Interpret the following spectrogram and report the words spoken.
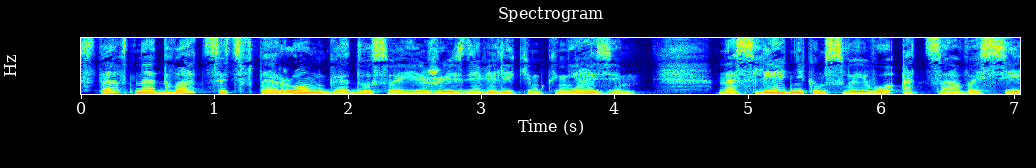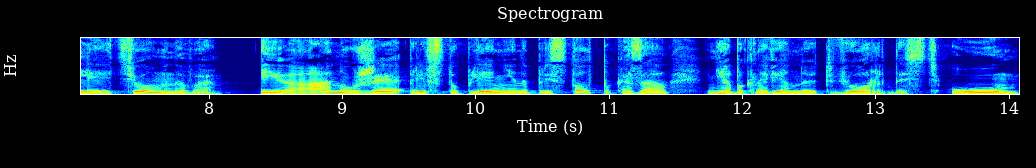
Став на двадцать втором году своей жизни великим князем, наследником своего отца Василия Темного, Иоанн уже при вступлении на престол показал необыкновенную твердость, ум,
